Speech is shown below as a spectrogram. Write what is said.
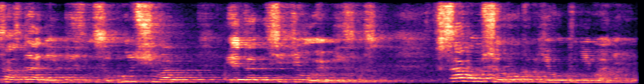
создания бизнеса будущего – это сетевой бизнес в самом широком его понимании.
